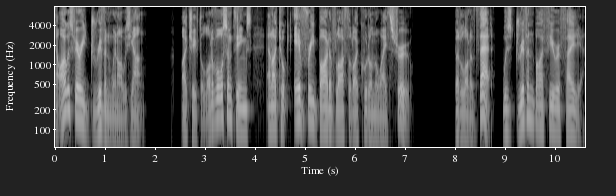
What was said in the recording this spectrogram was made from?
Now, I was very driven when I was young. I achieved a lot of awesome things and I took every bite of life that I could on the way through. But a lot of that was driven by fear of failure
